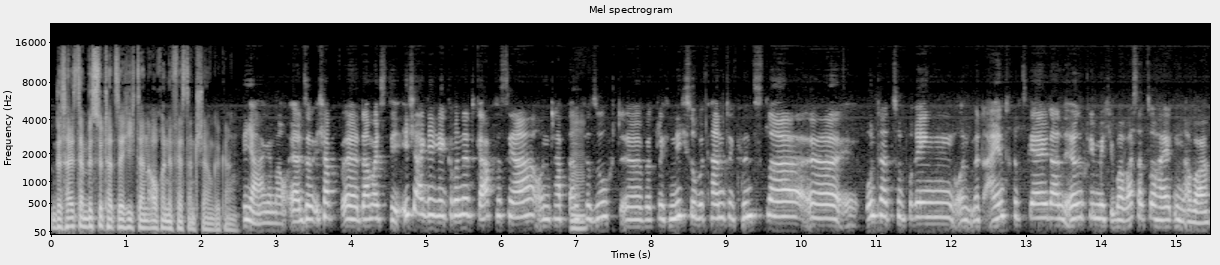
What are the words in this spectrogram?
Und das heißt, dann bist du tatsächlich dann auch in eine Festanstellung gegangen? Ja, genau. Also ich habe äh, damals die Ich AG gegründet, gab es ja, und habe dann mhm. versucht, äh, wirklich nicht so bekannte Künstler äh, unterzubringen und mit Eintrittsgeldern irgendwie mich über Wasser zu halten, aber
